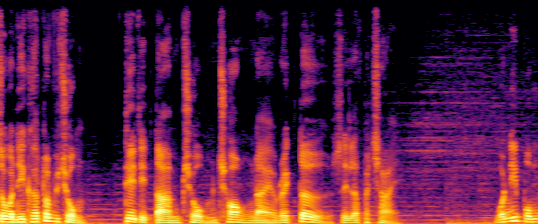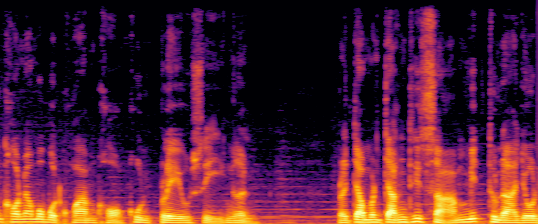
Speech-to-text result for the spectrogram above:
สวัสดีครับท่านผู้ชมที่ติดตามชมช่องนายเรคเตอร์ศิลปชัย วันนี้ผมขอนำมาบทความของคุณเปลวสีเงิน ประจำวันจันทร์ที่ 3 มิถุนายน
